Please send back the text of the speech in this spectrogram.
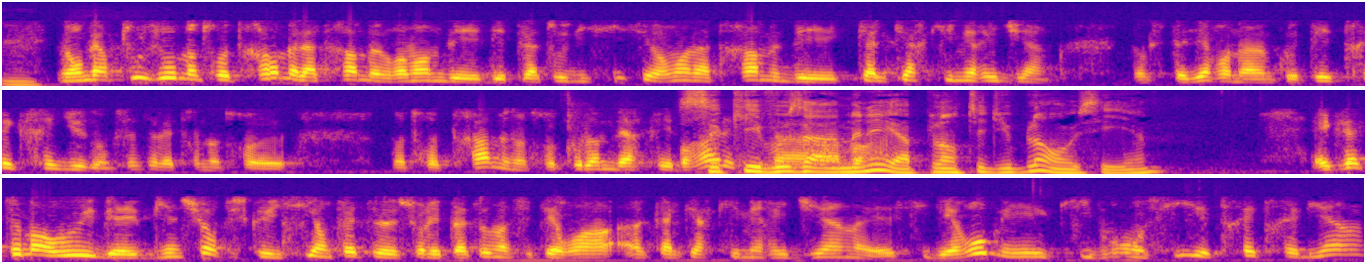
Mais on garde toujours notre trame, la trame vraiment des, des plateaux d'ici, c'est vraiment la trame des calcaires chiméridgiens. Donc c'est-à-dire on a un côté très crayeux. Donc ça, ça va être notre notre trame, notre colonne vertébrale. Ce qui vous a avoir- amené à planter du blanc aussi. Hein Exactement, oui, bien, bien sûr, puisque ici, en fait, euh, sur les plateaux, a ces terroirs calcaires chiméridgiens et sidéraux, mais qui vont aussi très très bien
